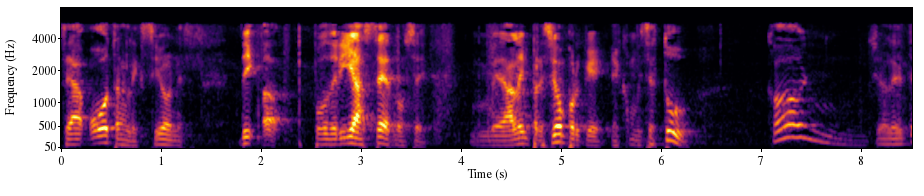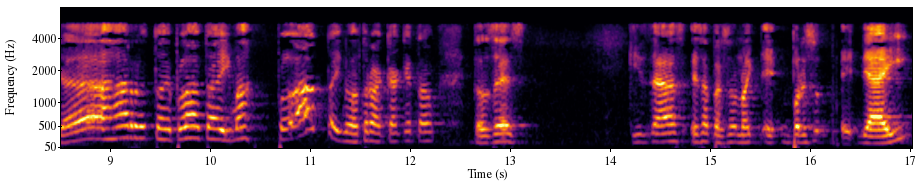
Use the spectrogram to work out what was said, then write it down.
sea otras lecciones. Ah, podría ser, no sé. Me da la impresión porque es como dices tú. Concha, le harto de plata y más plata y nosotros acá que estamos. Entonces, quizás esa persona, eh, por eso, eh, de ahí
